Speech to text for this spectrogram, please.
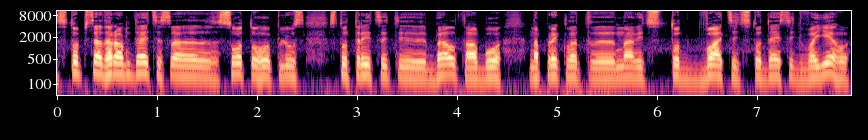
150 грам Деціса сотого плюс 130 е, Белта, або, наприклад, е, навіть 120-110 Ваєго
